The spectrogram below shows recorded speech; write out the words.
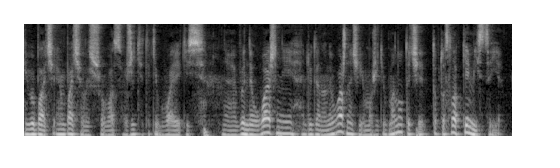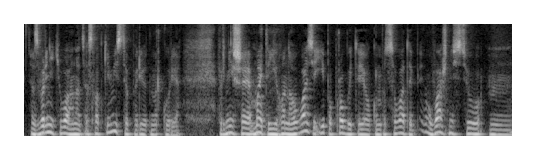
і ви бачили, бачили, що у вас в житті такі буває якісь е, ви неуважні, людина неуважна, чи її можуть обманути, чи тобто слабке місце є. Зверніть увагу на це слабке місце в період Меркурія. Верніше, майте його на увазі і попробуйте його компенсувати уважністю, е,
